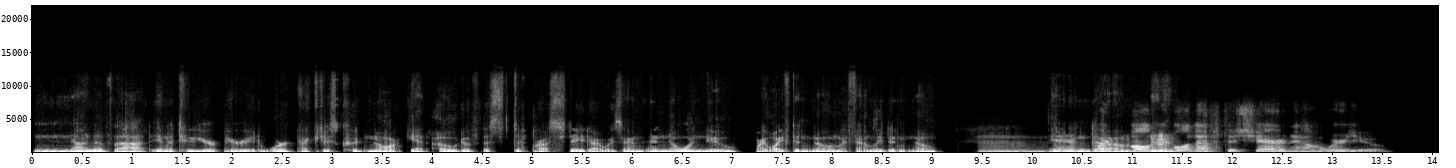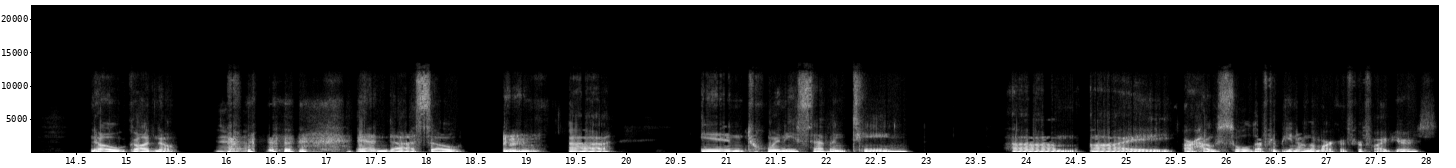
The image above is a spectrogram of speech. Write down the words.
None of that in a two year period worked. I just could not get out of this depressed state I was in. And no one knew. My wife didn't know. My family didn't know. Mm, and um, vulnerable enough to share now, were you? No, God, no. Yeah. and uh, so uh, in 2017, um, I our house sold after being on the market for five years.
